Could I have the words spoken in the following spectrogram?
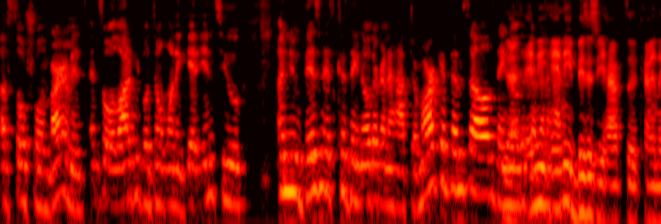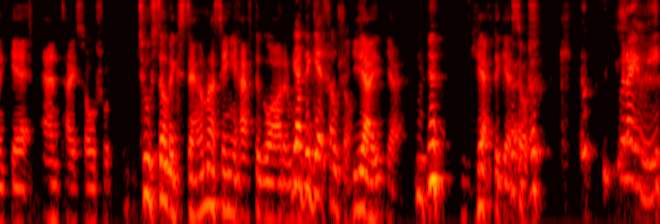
of social environments. And so a lot of people don't want to get into a new business because they know they're going to have to market themselves. They know that any have- any business you have to kind of get antisocial to some extent. I'm not saying you have to go out and you have to get social. yeah yeah you have to get social. what I mean?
